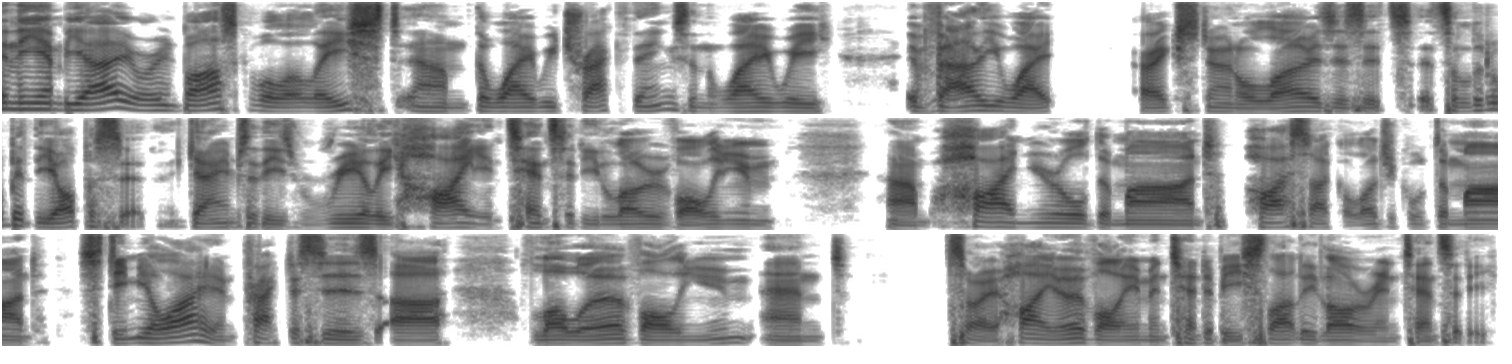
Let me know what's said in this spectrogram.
in the NBA or in basketball, at least, um, the way we track things and the way we evaluate our external loads is it's it's a little bit the opposite. Games are these really high intensity, low volume, um, high neural demand, high psychological demand stimuli, and practices are lower volume and sorry higher volume and tend to be slightly lower intensity.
